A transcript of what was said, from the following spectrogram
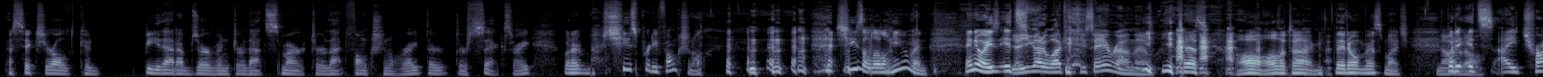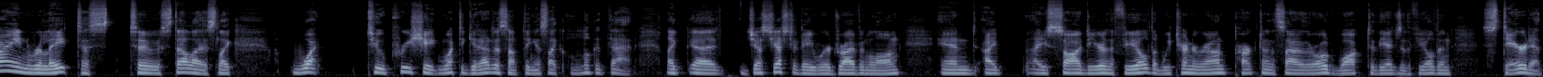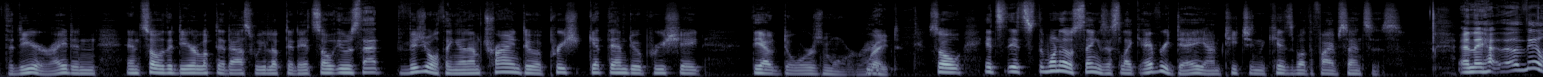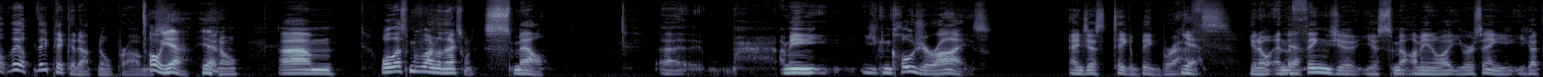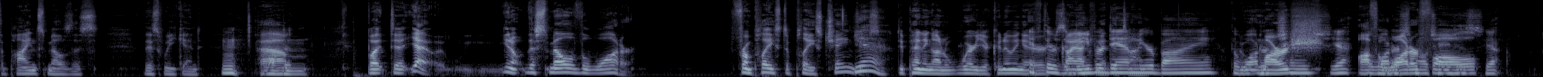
a six year old could be that observant or that smart or that functional, right? They're they're six, right? But uh, she's pretty functional. she's a little human. Anyways, it's Yeah, you got to watch what you say around them. yes. Oh, all the time. They don't miss much. Not but at all. it's I try and relate to to Stella. It's like what to appreciate what to get out of something. It's like look at that. Like uh, just yesterday we were driving along and I I saw a deer in the field and we turned around, parked on the side of the road, walked to the edge of the field and stared at the deer, right? And and so the deer looked at us, we looked at it. So it was that visual thing and I'm trying to appreciate get them to appreciate the outdoors more, right? Right. So it's it's one of those things. It's like every day I'm teaching the kids about the five senses. and they ha- they'll they'll they pick it up no problem. Oh, yeah, yeah. You know. Um, well, let's move on to the next one. Smell. Uh, I mean, you can close your eyes and just take a big breath. Yes. You know, and the Yeah. things you you smell. I mean, what you were saying, you, you got the pine smells this this weekend. It. um, but uh, yeah, you know, the smell of the water from place to place changes Yeah. depending on where you're canoeing or If there's a beaver at the dam nearby, the water marsh, change, yeah, off a water smell waterfall. changes, Yeah.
